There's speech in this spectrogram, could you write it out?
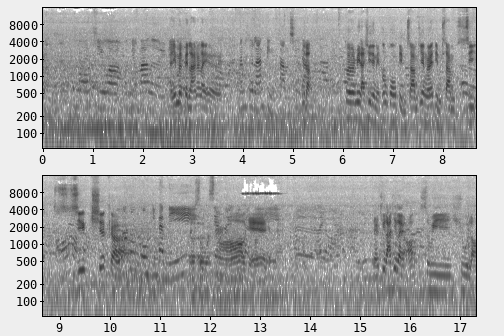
บ รอคิวอะคนเยอะมากเลย อันนี้มันเป็นร้านอะไรเอ่ยมันคือร้านติ่มซำชื่อนี่เหรดัองทำไมมันมีหลายชื่อจังเนี่ยฮ่องกงติ่มซำเชียงรายติ่มซำซิซิเชียกา ว่าฮ่องกงกินแบบนี้เออโซนซี่ยงไฮ้อ๋อโอเค กินแบบนี้เอออะไรอย่างเงี้ยแต่ชื่อร้านที่ออะไรอ๋อสวีชูเหรอ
